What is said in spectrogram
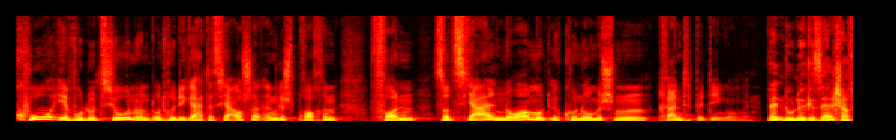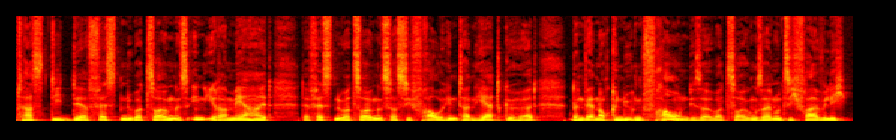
Koevolution und, und Rüdiger hat es ja auch schon angesprochen, von sozialen Normen und ökonomischen Randbedingungen. Wenn du eine Gesellschaft hast, die der festen Überzeugung ist, in ihrer Mehrheit der festen Überzeugung ist, dass die Frau hinter den Herd gehört, dann werden auch genügend Frauen dieser Überzeugung sein und sich freiwillig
